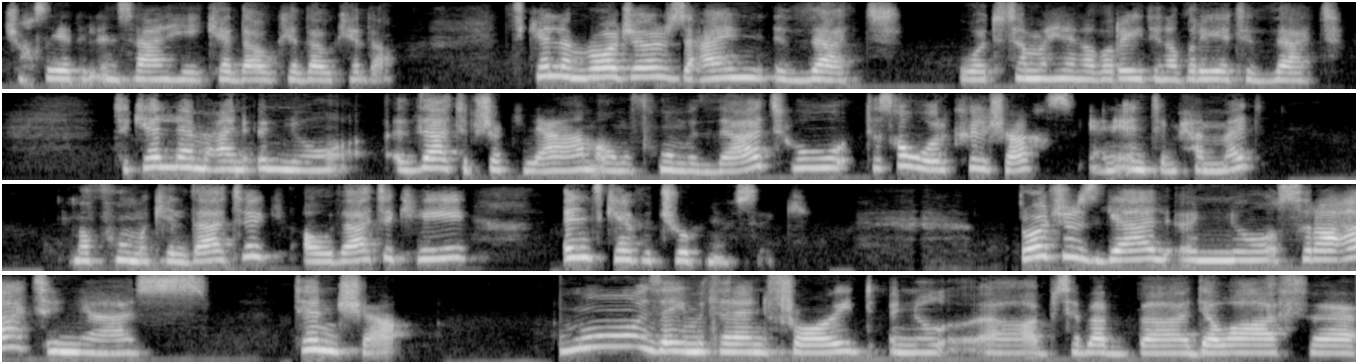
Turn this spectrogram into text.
شخصية الإنسان هي كذا وكذا وكذا. تكلم روجرز عن الذات. وتسمى هنا نظرية نظرية الذات. تكلم عن أنه الذات بشكل عام أو مفهوم الذات هو تصور كل شخص يعني أنت محمد مفهومك لذاتك أو ذاتك هي أنت كيف تشوف نفسك. روجرز قال أنه صراعات الناس تنشأ مو زي مثلا فرويد أنه آه، بسبب دوافع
